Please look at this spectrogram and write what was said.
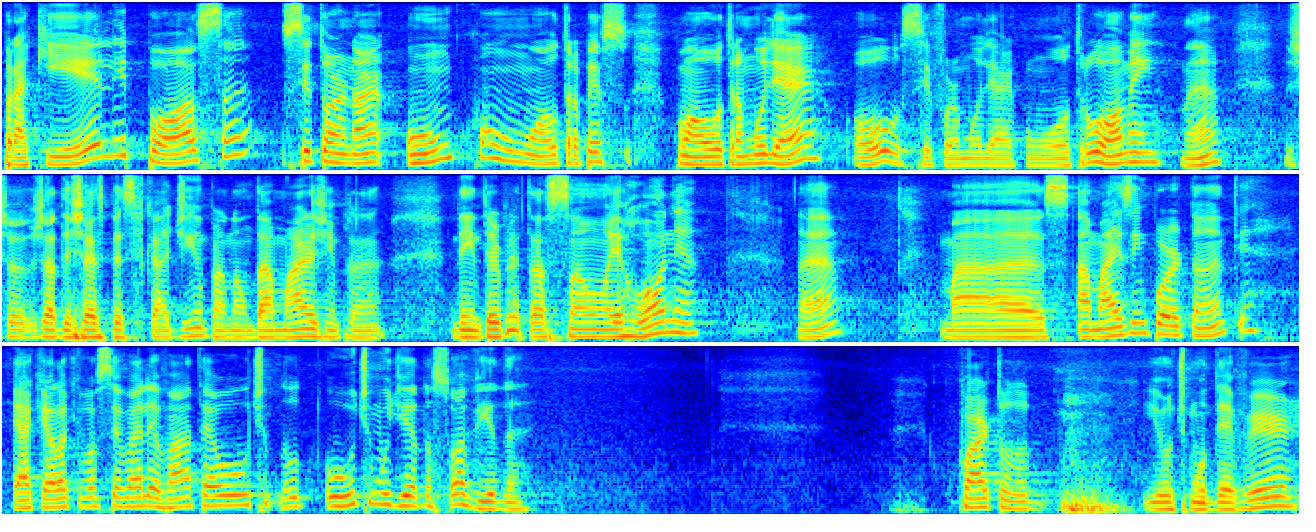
para que ele possa se tornar um com outra pessoa, com a outra mulher, ou se for mulher com outro homem, né? Deixa eu já deixar especificadinho para não dar margem para de interpretação errônea, né? Mas a mais importante é aquela que você vai levar até o último, o último dia da sua vida. Quarto e último dever,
